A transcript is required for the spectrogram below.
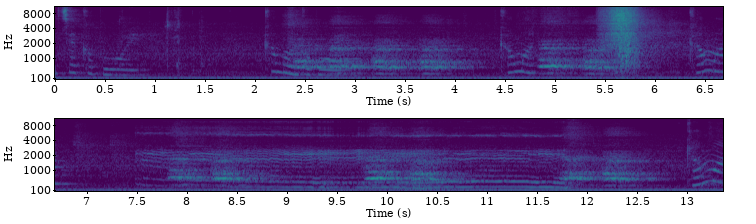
It's a good boy. Come on, good boy. Come on. Come on. Come on. Come on.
